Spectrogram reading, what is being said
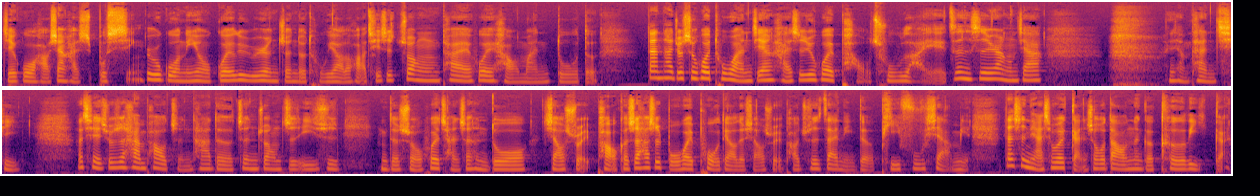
结果好像还是不行。如果你有规律认真的涂药的话，其实状态会好蛮多的。但它就是会突然间还是又会跑出来，诶，真的是让人家 很想叹气。而且就是汗疱疹，它的症状之一是你的手会产生很多小水泡，可是它是不会破掉的小水泡，就是在你的皮肤下面，但是你还是会感受到那个颗粒感。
